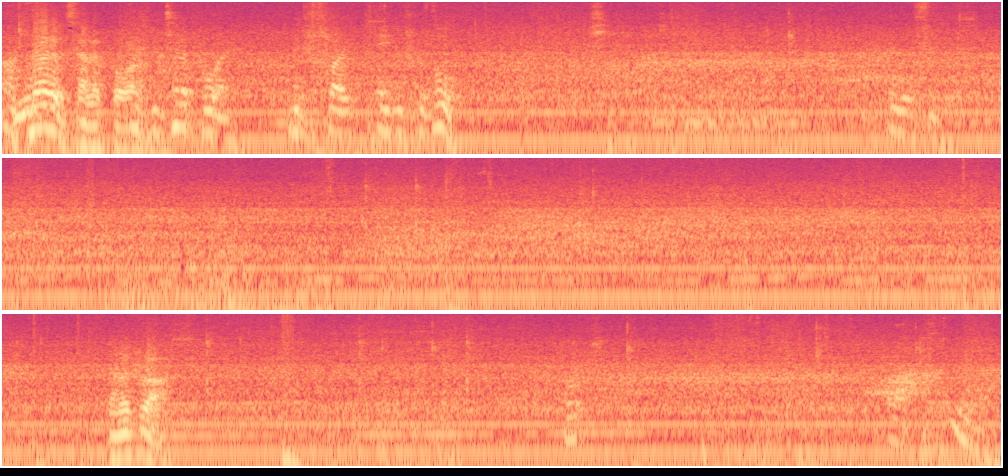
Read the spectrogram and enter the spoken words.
Oh, no. Another teleport. He's been teleported mid-flight, aiming for the ball. All Gone across. Oops. Oh, it.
